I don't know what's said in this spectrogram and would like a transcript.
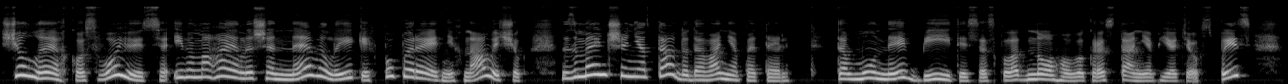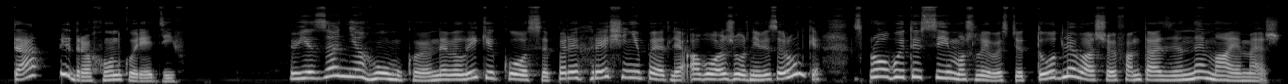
що легко освоюється і вимагає лише невеликих попередніх навичок зменшення та додавання петель. Тому не бійтеся складного використання п'ятьох спиць та підрахунку рядів. В'язання гумкою, невеликі коси, перехрещені петлі або ажурні візерунки спробуйте всі можливості. Тут для вашої фантазії немає меж.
